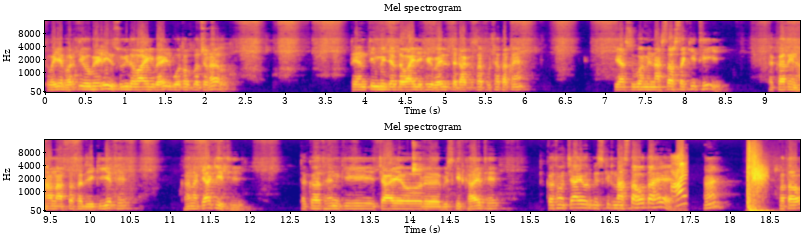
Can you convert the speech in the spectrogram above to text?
तो भैया भर्ती हो गई सुई दवाई भैल बोतल उतल चढ़ल। तो अंतिम में जब दवाई लिखी भैल तो डॉक्टर साहब पूछा था क्या सुबह में नाश्ता वास्ता की थी? तो कहते हाँ नाश्ता सर जी किए थे। खाना क्या की थी? तो कहते हैं कि चाय और बिस्किट खाए थे। तो कहते हैं चाय और बिस्किट नाश्ता होता है? हाँ? बताओ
